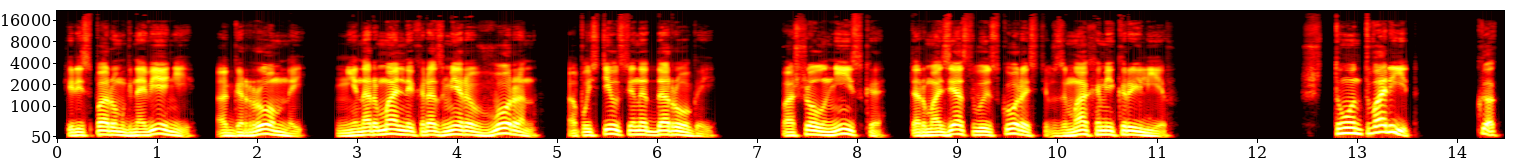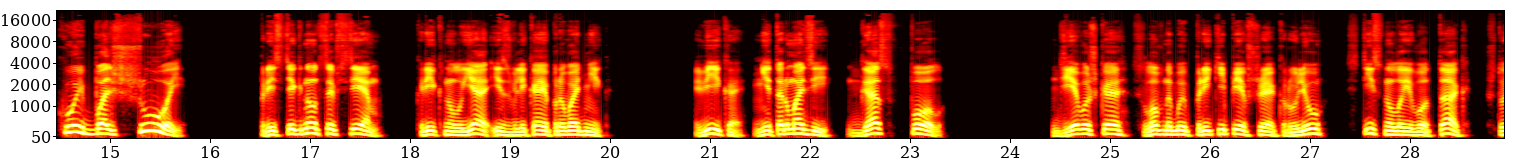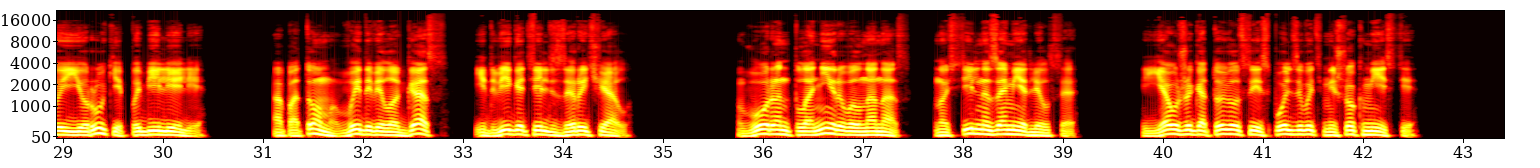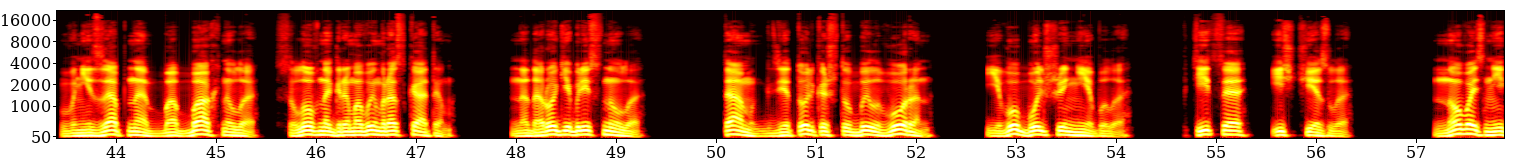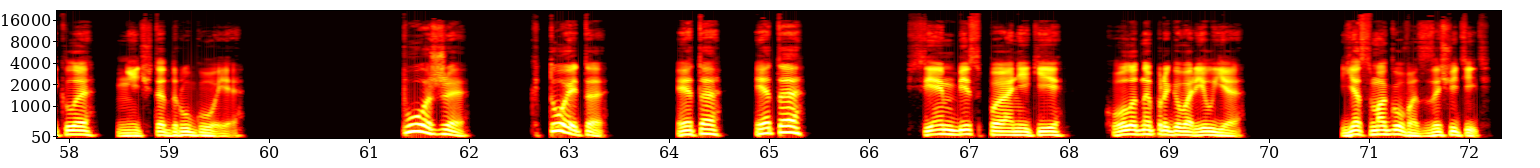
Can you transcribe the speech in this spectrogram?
Через пару мгновений огромный, ненормальных размеров ворон опустился над дорогой. Пошел низко, тормозя свою скорость взмахами крыльев. «Что он творит? Какой большой!» «Пристегнуться всем!» — крикнул я, извлекая проводник. «Вика, не тормози, газ в пол!» Девушка, словно бы прикипевшая к рулю, стиснула его так, что ее руки побелели. А потом выдавила газ, и двигатель зарычал. Ворон планировал на нас, но сильно замедлился. Я уже готовился использовать мешок мести. Внезапно бабахнуло, словно громовым раскатом. На дороге блеснуло. Там, где только что был ворон, его больше не было. Птица исчезла. Но возникло нечто другое. «Боже! Кто это? Это... это...» «Всем без паники», — холодно проговорил я. «Я смогу вас защитить».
